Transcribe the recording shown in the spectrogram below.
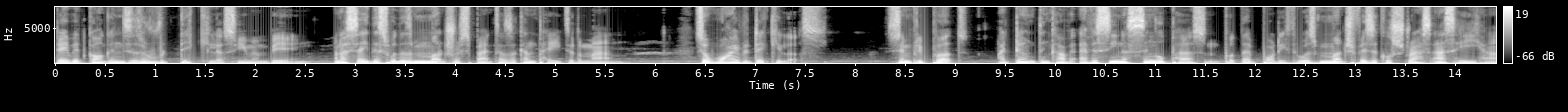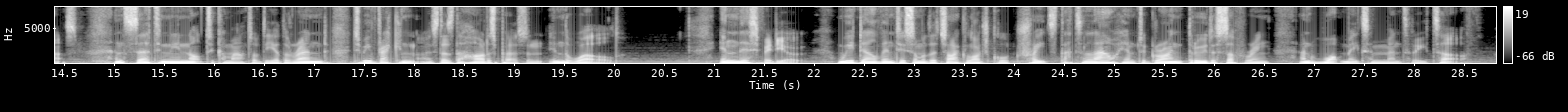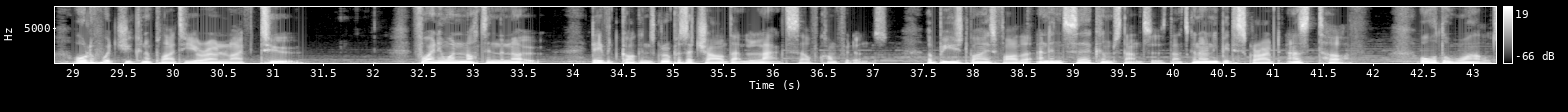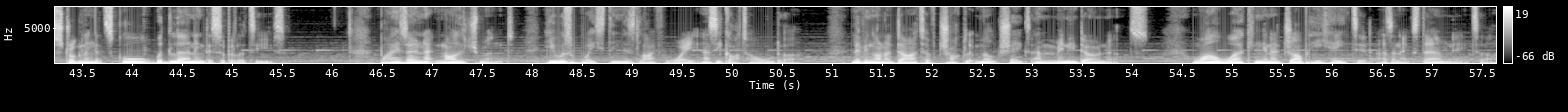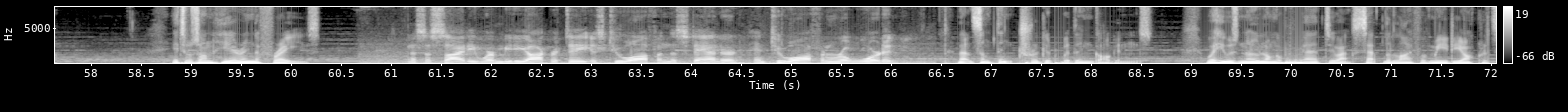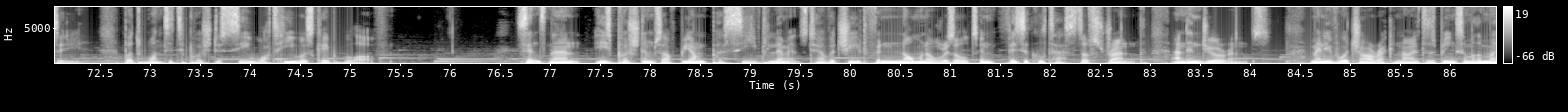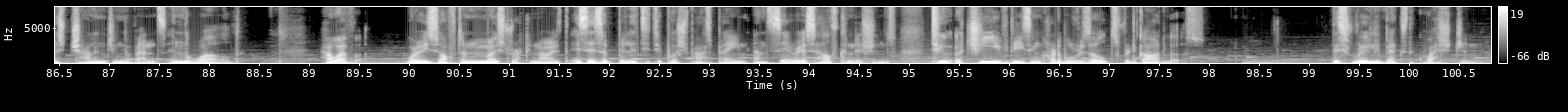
David Goggins is a ridiculous human being, and I say this with as much respect as I can pay to the man. So why ridiculous? Simply put, I don't think I've ever seen a single person put their body through as much physical stress as he has, and certainly not to come out of the other end to be recognised as the hardest person in the world. In this video, we delve into some of the psychological traits that allow him to grind through the suffering and what makes him mentally tough, all of which you can apply to your own life too. For anyone not in the know, David Goggins grew up as a child that lacked self-confidence, abused by his father and in circumstances that can only be described as tough, all the while struggling at school with learning disabilities. By his own acknowledgement, he was wasting his life away as he got older, living on a diet of chocolate milkshakes and mini donuts, while working in a job he hated as an exterminator. It was on hearing the phrase, In a society where mediocrity is too often the standard and too often rewarded, that something triggered within Goggins, where he was no longer prepared to accept the life of mediocrity, but wanted to push to see what he was capable of. Since then, he's pushed himself beyond perceived limits to have achieved phenomenal results in physical tests of strength and endurance, many of which are recognised as being some of the most challenging events in the world. However, where he's often most recognised is his ability to push past pain and serious health conditions to achieve these incredible results regardless. This really begs the question,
